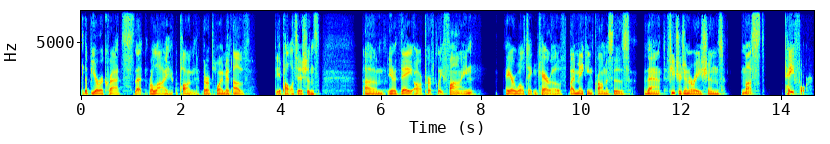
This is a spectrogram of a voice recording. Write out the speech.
the bureaucrats that rely upon their employment of the politicians, um, you know, they are perfectly fine. They are well taken care of by making promises that future generations must pay for.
